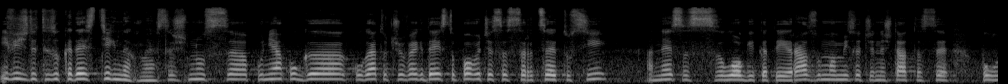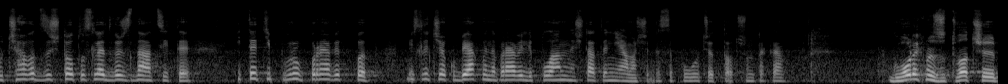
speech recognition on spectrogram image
И виждате до къде стигнахме. Всъщност, понякога, когато човек действа повече с сърцето си, а не с логиката и разума, мисля, че нещата се получават, защото следваш знаците. И те ти проправят път. Мисля, че ако бяхме направили план, нещата нямаше да се получат точно така. Говорихме за това, че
